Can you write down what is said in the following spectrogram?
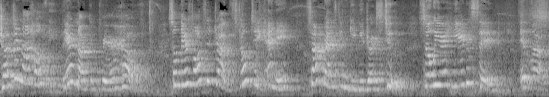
Drugs are not healthy. They are not good for your health. So there's lots of drugs. Don't take any. Some friends can give you drugs too. So we are here to say it loud.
